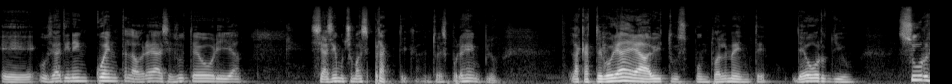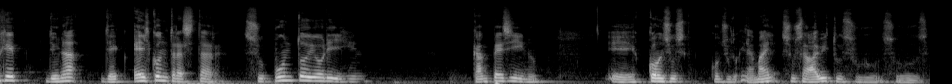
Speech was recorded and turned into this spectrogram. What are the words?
eh, usted tiene en cuenta a la hora de hacer su teoría, se hace mucho más práctica. Entonces, por ejemplo, la categoría de hábitus, puntualmente, de Bourdieu, surge de una de el contrastar su punto de origen campesino eh, con sus con lo que llama sus hábitos, sus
